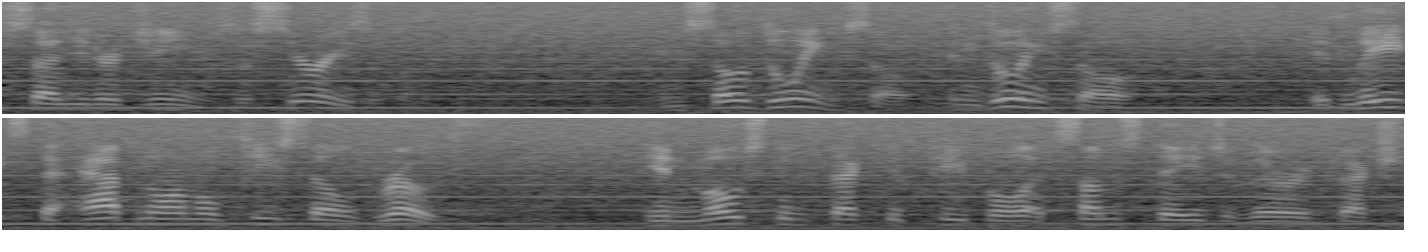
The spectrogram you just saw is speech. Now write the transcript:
cellular genes, a series of them. In so doing so, in doing so, it leads to abnormal T-cell growth in most infected people at some stage of their infection.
